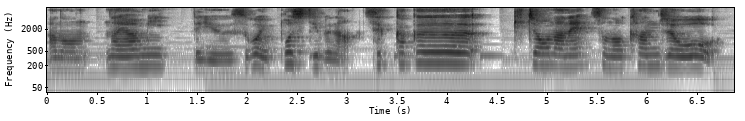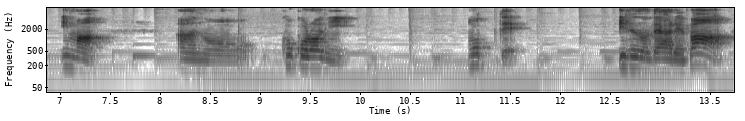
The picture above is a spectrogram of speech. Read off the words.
あの、悩みっていうすごいポジティブな、せっかく貴重なね、その感情を今、あの、心に持っているのであれば、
